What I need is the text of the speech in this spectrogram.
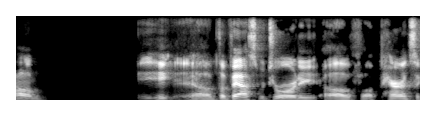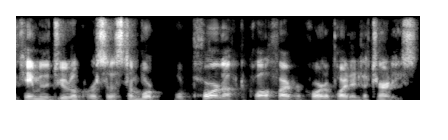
Um, uh, the vast majority of uh, parents that came in the juvenile court system were, were poor enough to qualify for court appointed attorneys.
